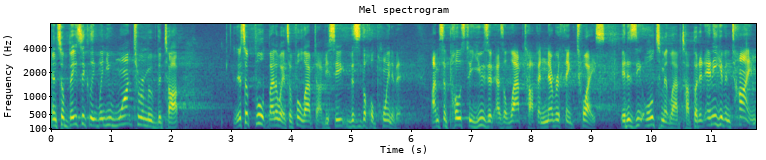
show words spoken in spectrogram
And so basically, when you want to remove the top, it's a full, by the way, it's a full laptop. You see, this is the whole point of it. I'm supposed to use it as a laptop and never think twice. It is the ultimate laptop, but at any given time,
